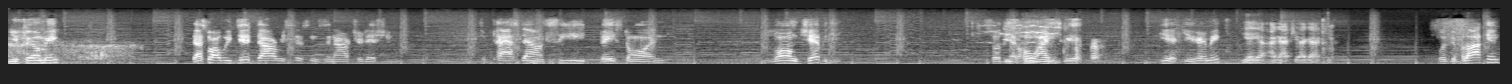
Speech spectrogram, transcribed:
You feel me? That's why we did dowry systems in our tradition to pass down seed based on longevity. So the Yeah, whole idea. Yeah, can you hear me? Yeah, yeah, I got you. I got you. Was it blocking?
